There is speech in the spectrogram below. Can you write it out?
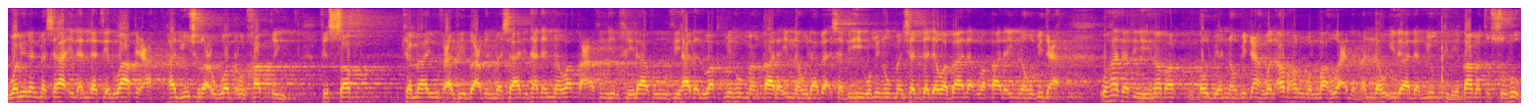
ومن المسائل التي الواقعة هل يشرع وضع الخط في الصف كما يفعل في بعض المساجد هذا مما وقع فيه الخلاف في هذا الوقت. منهم من قال إنه لا بأس به ومنهم من شدد وبالغ وقال إنه بدعة. وهذا فيه نظر القول بأنه بدعة والأظهر والله أعلم أنه إذا لم يمكن إقامة الصفوف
